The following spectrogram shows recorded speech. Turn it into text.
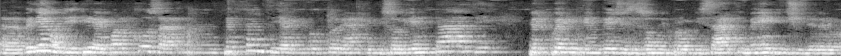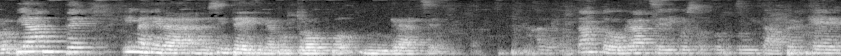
eh, vediamo di dire qualcosa mh, per tanti agricoltori anche disorientati, per quelli che invece si sono improvvisati medici delle loro piante, in maniera eh, sintetica purtroppo. Mm, grazie. Allora, intanto grazie di questa opportunità perché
